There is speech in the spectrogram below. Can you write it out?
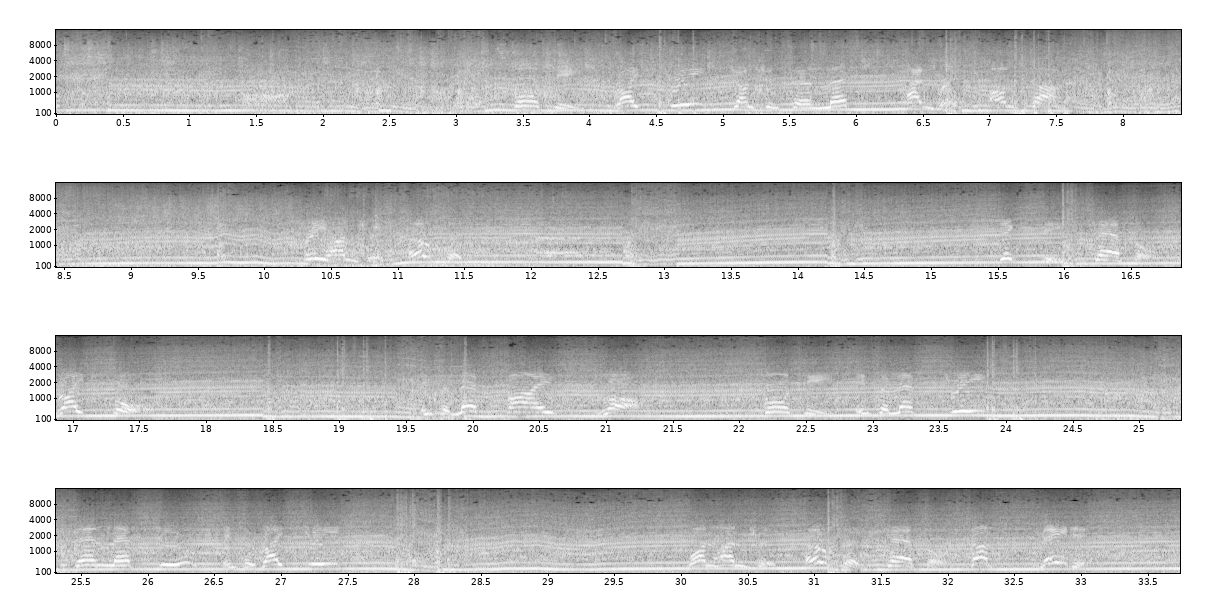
40, right three, junction turn left, handbrake, on tarmac. 300, open. 60, careful, right four. Into left five, long. 40, into left three, then left two, into right three, 100. Open. Careful. Done. Made it.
